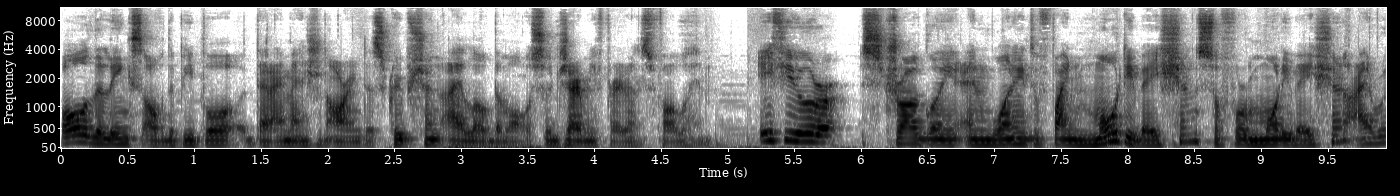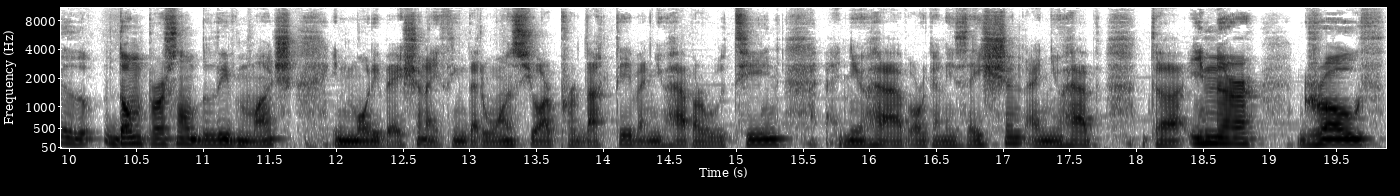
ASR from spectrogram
All the links of the people that i mentioned are in the description. I love them all so jeremy fragrance follow him if you're struggling and wanting to find motivation, so for motivation, I really don't personally believe much in motivation. I think that once you are productive and you have a routine and you have organization and you have the inner growth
